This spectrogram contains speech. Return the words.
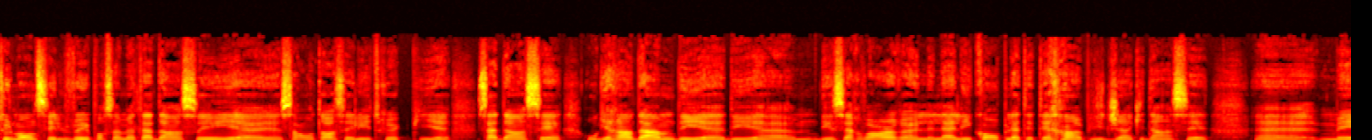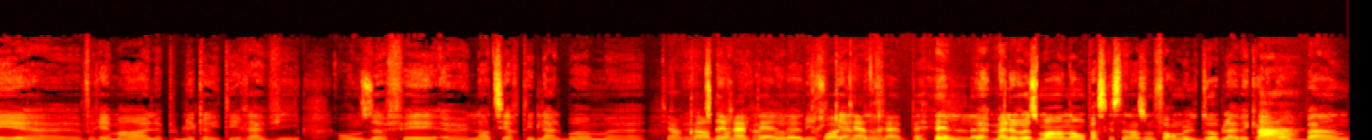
Tout le monde s'est levé pour se mettre à danser. euh, ça, on tassait les trucs, puis euh, ça dansait. Aux grandes dames des, euh, des, euh, des serveurs, euh, l'allée complète était remplie de gens qui dansaient. Euh, mais euh, vraiment, le public a été ravi. On nous a fait euh, l'entièreté de l'album. euh, Puis euh, encore du des rappels, album euh, trois, Americana. quatre rappels. Euh, malheureusement, non, parce que c'est dans une formule double avec un Ah. autre band.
